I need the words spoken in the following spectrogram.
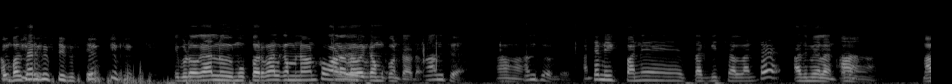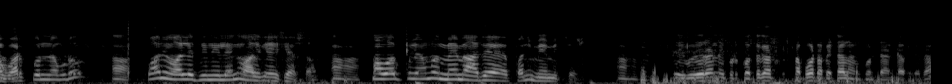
Compulsory fifty fifty. Fifty fifty. ఇప్పుడు ఒకవేళ నువ్వు ముప్పై రూపాయలకి అమ్మినావు అనుకో వాడు అరవైకి అమ్ముకుంటాడు అంతే. అంతే అంటే మీకు పని తగ్గించాలంటే అది మేలంట మాకు వర్క్ ఉన్నప్పుడు. పని వాళ్ళే తినలేని వాళ్ళకి వేసేస్తాం. మా వర్క్ లేనప్పుడు మేమే అదే పని మేము ఇచ్చేస్తాం ఎవరైనా ఇప్పుడు కొత్తగా సపోటా పెట్టాలనుకుంటా అంటారు కదా.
